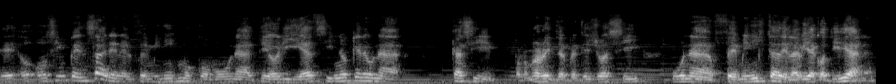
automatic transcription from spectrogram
eh, o, sin pensar en el feminismo como una teoría, sino que era una, casi, por lo menos lo interpreté yo así, una feminista de la vida cotidiana.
